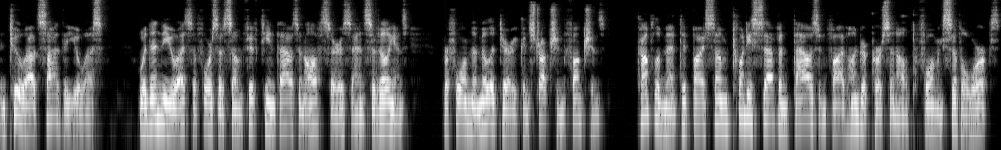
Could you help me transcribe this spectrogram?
and two outside the U.S. Within the U.S., a force of some 15,000 officers and civilians perform the military construction functions, complemented by some 27,500 personnel performing civil works.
